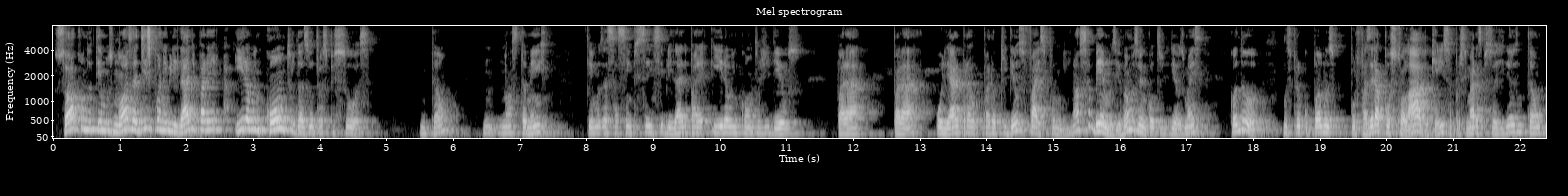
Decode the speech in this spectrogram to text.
só quando temos nós a disponibilidade para ir ao encontro das outras pessoas. Então, nós também temos essa sensibilidade para ir ao encontro de Deus, para, para olhar para, para o que Deus faz por mim. Nós sabemos e vamos ao encontro de Deus, mas quando nos preocupamos por fazer apostolado, que é isso, aproximar as pessoas de Deus, então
